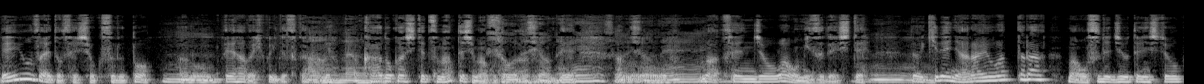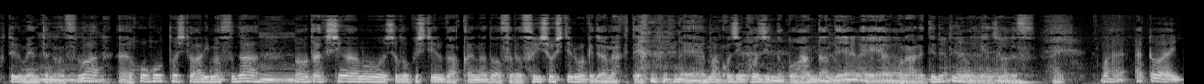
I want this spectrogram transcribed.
栄養剤と接触すると、あの、pH が低いですからね、カード化して詰まってしまうことがあるので、あの、まあ、洗浄はお水でして、綺麗に洗い終わったら、まあ、お酢で充填しておくというメンテナンスは、方法としてはありますが、まあ、私があの、所属している学会などはそれを推奨しているわけではなくて、えー、まあ、個人個人のご判断で、えー、行われているというのが現状です。はいまあ、あとは一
